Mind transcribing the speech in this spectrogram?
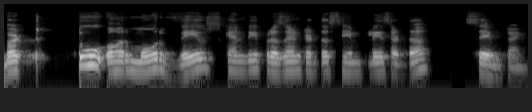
but two or more waves can be present at the same place at the same time.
